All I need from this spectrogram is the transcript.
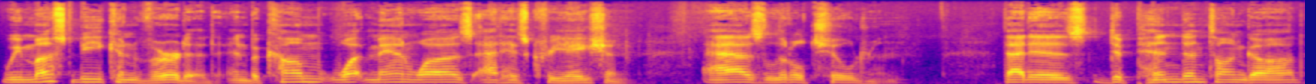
We must be converted and become what man was at his creation, as little children. that is, dependent on God,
